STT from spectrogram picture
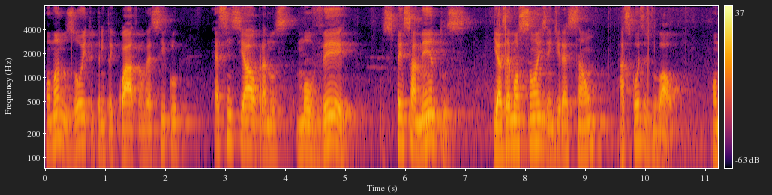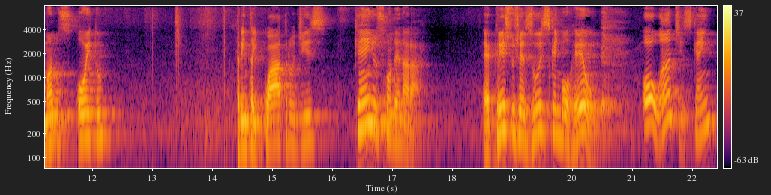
Romanos 8 e 34, um versículo essencial para nos mover os pensamentos e as emoções em direção às coisas do alto. Romanos 8, 34 diz: Quem os condenará? É Cristo Jesus quem morreu, ou antes quem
